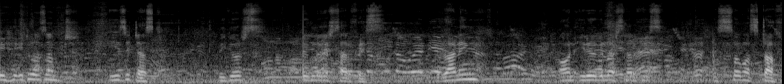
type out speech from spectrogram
It it wasn't easy task because irregular surface. Running on irregular surface is so much tough.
